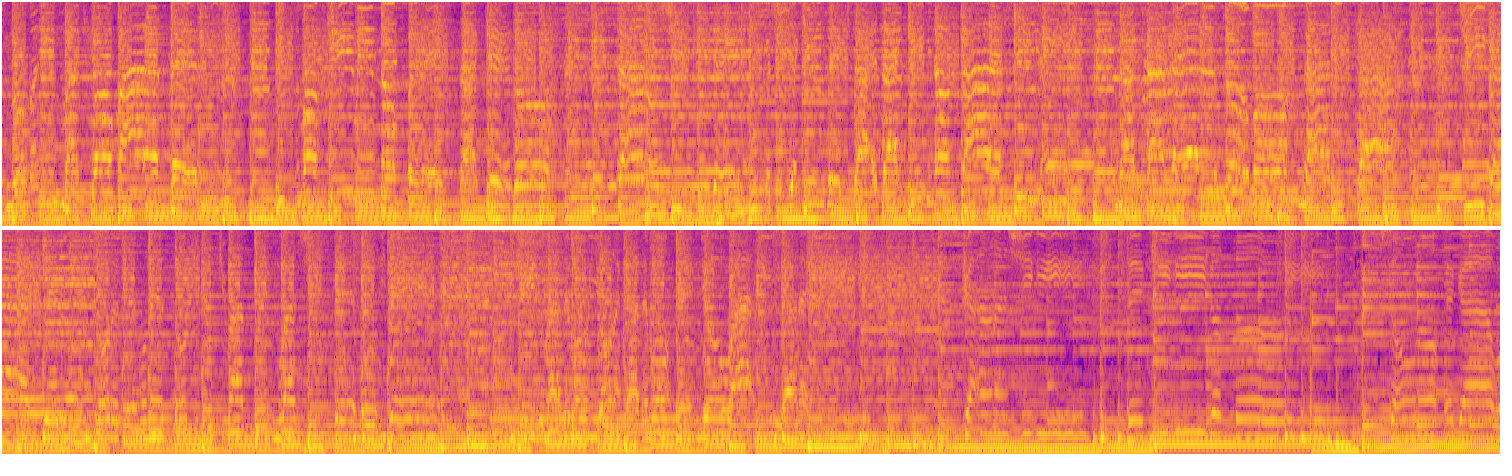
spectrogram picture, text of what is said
つの間に巻き込まれてる。いつも君のペースだけど楽しくて昔野球で鍛えた君の彼氏に。殴られるのも何か。違ってる。それでもね時々は電話しておいで。昼間でも夜中でも遠慮は悲しい出来事にその笑顔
